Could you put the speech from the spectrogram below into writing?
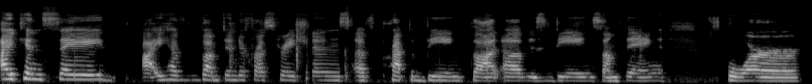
I can say I have bumped into frustrations of PrEP being thought of as being something for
